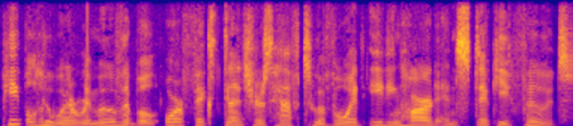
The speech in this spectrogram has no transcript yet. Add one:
People who wear removable or fixed dentures have to avoid eating hard and sticky foods.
